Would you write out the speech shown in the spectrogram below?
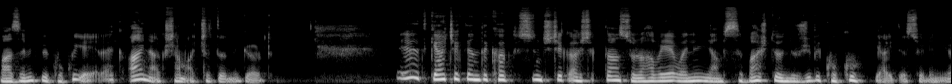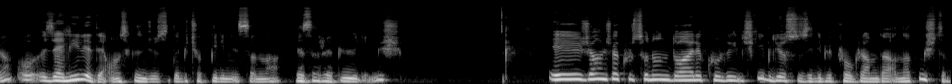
bazemik bir koku yayarak aynı akşam açıldığını gördüm. Evet gerçekten de kaktüsün çiçek açtıktan sonra havaya vanilyamsı baş döndürücü bir koku yaydığı söyleniyor. O özelliğiyle de 18. yüzyılda birçok bilim insanına yazarı büyülemiş. E, Jean-Jacques Rousseau'nun doğayla kurduğu ilişkiyi biliyorsunuz yeni bir programda anlatmıştım.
